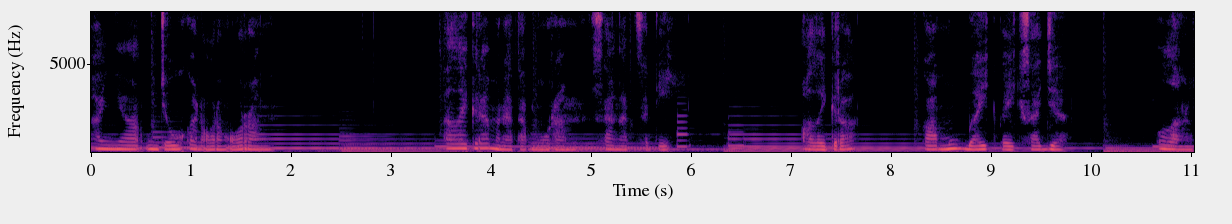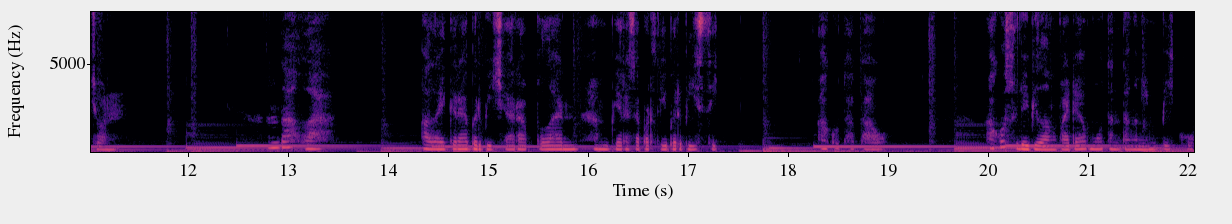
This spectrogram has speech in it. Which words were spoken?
hanya menjauhkan orang-orang. Allegra menatap muram, sangat sedih. Allegra, kamu baik-baik saja. Ulang John. Entahlah. Allegra berbicara pelan, hampir seperti berbisik. Aku tak tahu. Aku sudah bilang padamu tentang mimpiku.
